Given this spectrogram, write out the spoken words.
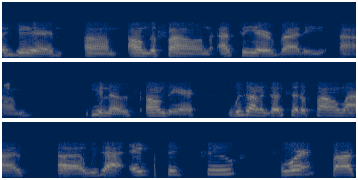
again um, on the phone. I see everybody, um, you know, on there. We're gonna go to the phone lines. Uh, we got eight six two four five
